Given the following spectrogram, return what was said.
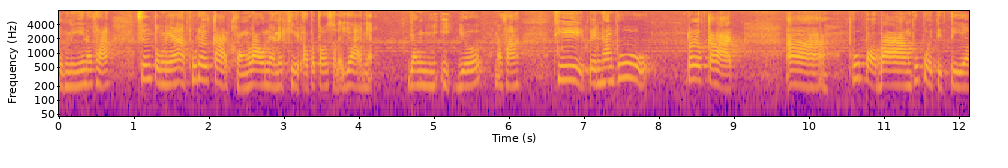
ตรงนี้นะคะ ซึ่งตรงนี้ผู้ด้อยโอกาสของเราเนี่ยในเขตอบตสารยาเนี่ยยังมีอีกเยอะนะคะ ที่เป็นทั้งผู้ด้อยโอกาสาผู้เปราะบาง ผู้ป่วยติดเตียง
